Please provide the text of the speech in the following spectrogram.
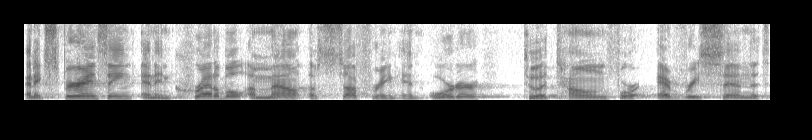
and experiencing an incredible amount of suffering in order to atone for every sin that's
